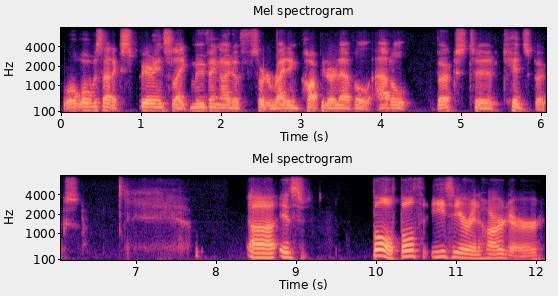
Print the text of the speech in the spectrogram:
What, what was that experience like moving out of sort of writing popular level adult books to kids books? Uh, it's both both easier and harder.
